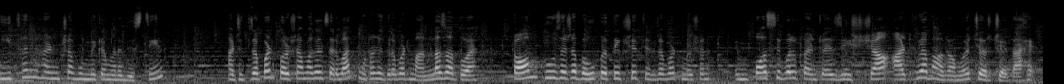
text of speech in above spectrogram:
इथन हंटच्या भूमिकेमध्ये दिसतील. हा चित्रपट वर्षामधील सर्वात मोठा चित्रपट मानला जातो आहे टॉम क्रूज याच्या बहुप्रतीक्षित चित्रपट मिशन इम्पॉसिबल फ्रँचायझीच्या आठव्या भागामुळे चर्चेत आहे.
